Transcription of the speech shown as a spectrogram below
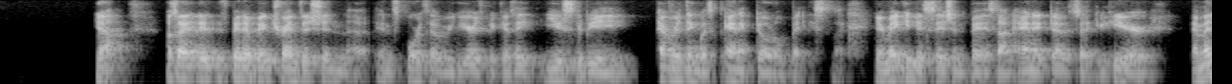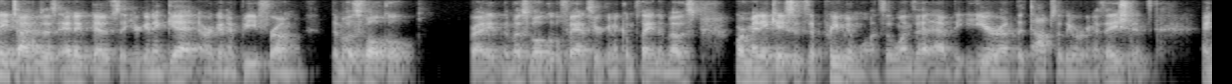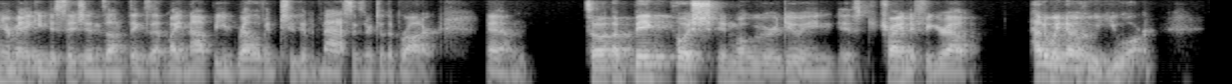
Yeah. I'll say it's been a big transition uh, in sports over years because it used to be everything was anecdotal based. Like you're making decisions based on anecdotes that you hear. And many times those anecdotes that you're going to get are going to be from the most vocal, right? The most vocal fans who are going to complain the most, or in many cases, the premium ones, the ones that have the ear of the tops of the organizations and you're making decisions on things that might not be relevant to the masses or to the broader. Um, so a big push in what we were doing is trying to figure out how do we know who you are,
